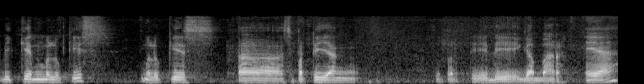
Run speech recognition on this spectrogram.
bikin melukis, melukis uh, seperti yang seperti di gambar. Iya,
